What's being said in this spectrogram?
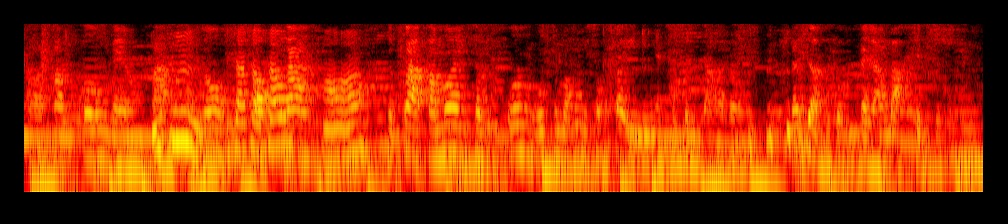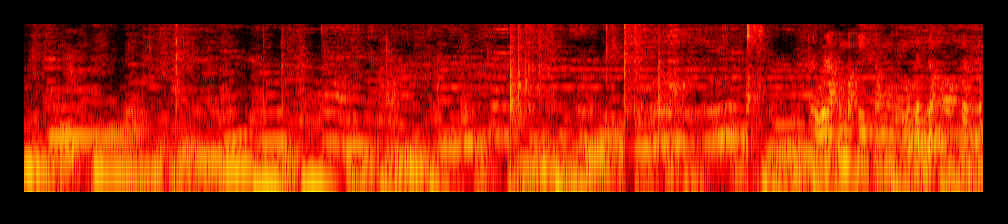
ah, kangkong, merong pang Mm, ano, isasaw-saw. okra. Oo. Nagkakamay. Sabi ko, oh, gutom ako. Gusto ko kainin yan susunod na araw. Kasi sabi ko, kailangan ma-active ko. Ay, wala akong makitang magandang okra sa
